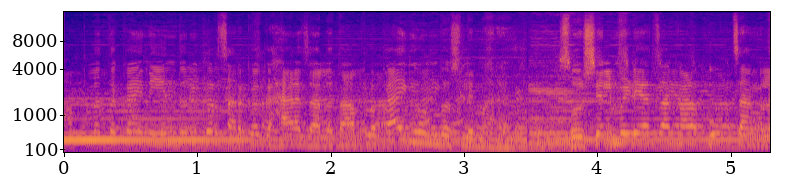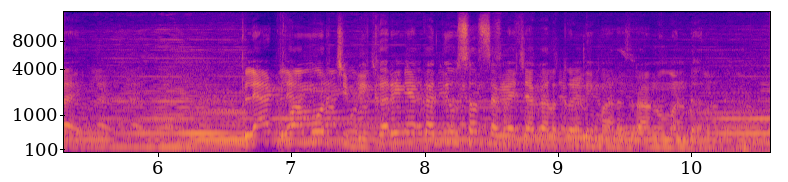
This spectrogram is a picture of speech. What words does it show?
आपलं तर काही नाही इंदुरीकर सारखं घाळ झालं तर आपलं काय घेऊन बसले महाराज? सोशल मीडियाचा काळ खूप चांगला आहे. प्लॅटफॉर्मवरची भिकारीण एका दिवसात सगळ्या जगाला कळली महाराज रानू मंडळ.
